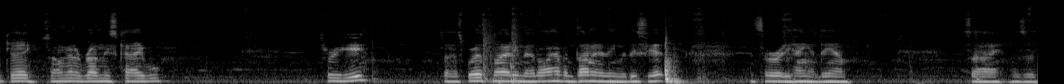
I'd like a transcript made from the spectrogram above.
okay so I'm going to run this cable through here so it's worth noting that I haven't done anything with this yet it's already hanging down so there's a,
